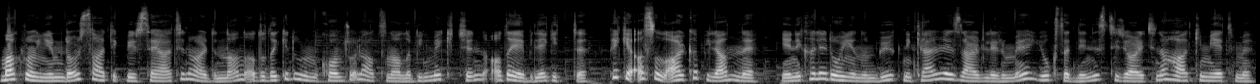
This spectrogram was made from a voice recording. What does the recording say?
Macron 24 saatlik bir seyahatin ardından adadaki durumu kontrol altına alabilmek için adaya bile gitti. Peki asıl arka plan ne? Yeni Kaledonya'nın büyük nikel rezervleri mi yoksa deniz ticaretine hakimiyet mi?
